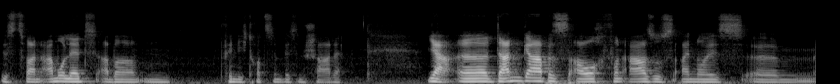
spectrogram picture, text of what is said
Ist zwar ein AMOLED, aber hm, finde ich trotzdem ein bisschen schade. Ja, äh, dann gab es auch von Asus ein neues ähm,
